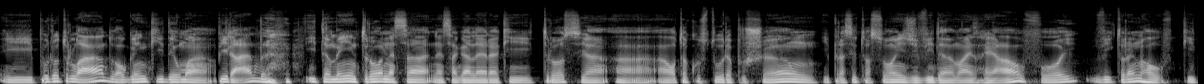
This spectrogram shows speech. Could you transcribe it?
E por outro lado, alguém que deu uma pirada e também entrou nessa, nessa galera que trouxe a, a, a alta costura para o chão e para situações de vida mais real foi Victor Enhoff, que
